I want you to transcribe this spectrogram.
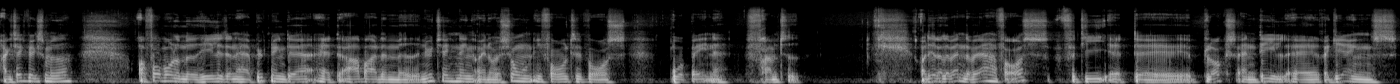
arkitektvirksomheder. Og formålet med hele den her bygning, det er at arbejde med nytænkning og innovation i forhold til vores urbane fremtid. Og det er relevant at være her for os, fordi at øh, Blocks er en del af regeringens,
